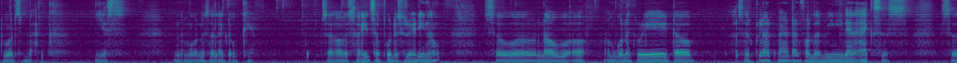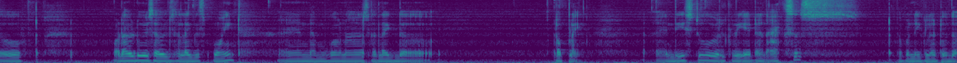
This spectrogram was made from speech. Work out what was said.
towards back. Yes. And I'm going to select OK. So our side support is ready now. So uh, now uh, I'm going to create a, a, circular pattern for that we need an axis. So what I will do is I will select this point and I'm gonna select the top line. And these two will create an axis perpendicular to the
